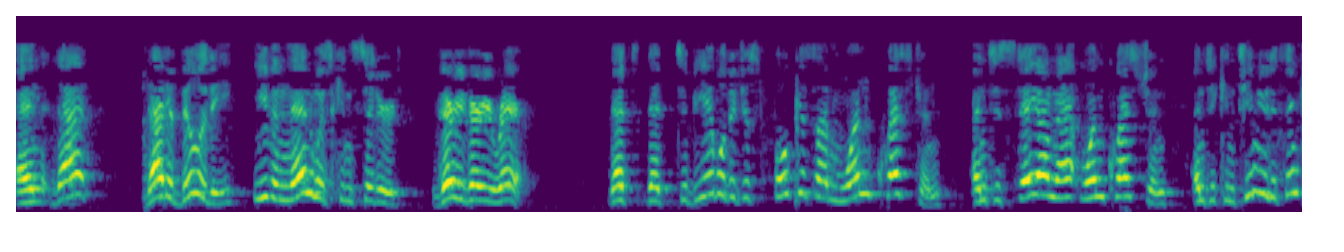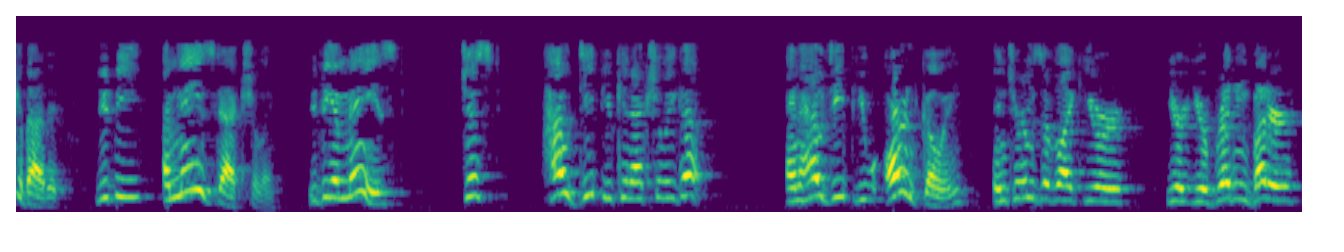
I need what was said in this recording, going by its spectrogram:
And that, that ability, even then was considered very, very rare. That, that to be able to just focus on one question and to stay on that one question and to continue to think about it, you'd be amazed actually. You'd be amazed just how deep you can actually go. And how deep you aren't going in terms of like your, your, your bread and butter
